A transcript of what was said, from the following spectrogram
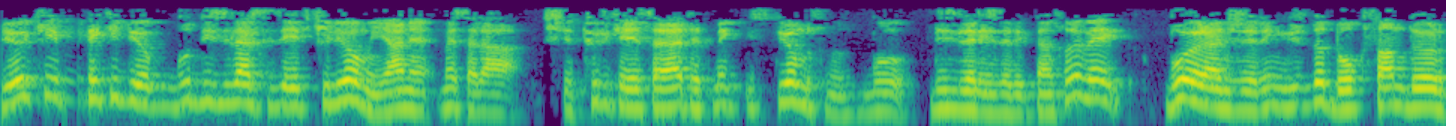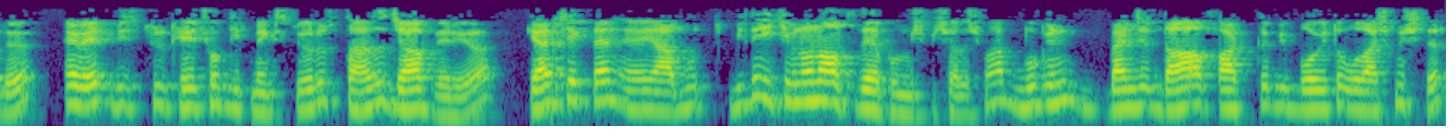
Diyor ki peki diyor bu diziler sizi etkiliyor mu? Yani mesela işte Türkiye'ye seyahat etmek istiyor musunuz bu dizileri izledikten sonra ve bu öğrencilerin %94'ü evet biz Türkiye'ye çok gitmek istiyoruz tarzı cevap veriyor. Gerçekten e, ya bu bir de 2016'da yapılmış bir çalışma. Bugün bence daha farklı bir boyuta ulaşmıştır.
